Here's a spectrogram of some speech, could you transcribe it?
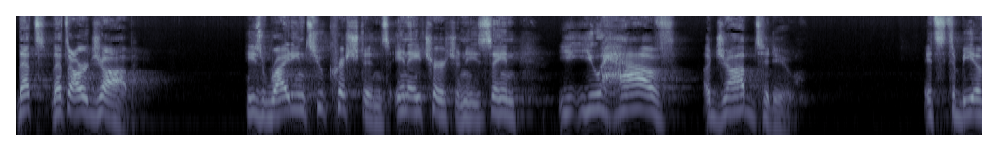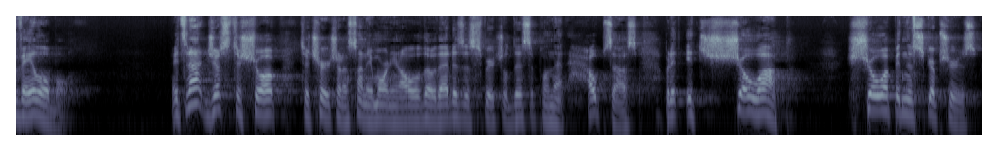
That's, that's our job. He's writing to Christians in a church and he's saying, you have a job to do. it's to be available. It's not just to show up to church on a Sunday morning, although that is a spiritual discipline that helps us, but it, it's show up. Show up in the scriptures.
